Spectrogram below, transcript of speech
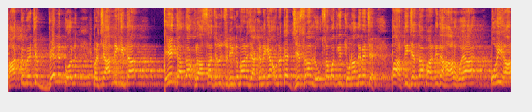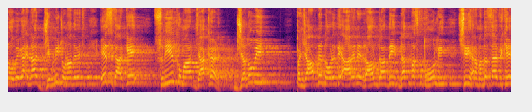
ਹੱਕ ਵਿੱਚ ਬਿਲਕੁਲ ਪ੍ਰਚਾਰ ਨਹੀਂ ਕੀਤਾ। ਇਹ ਗੱਲ ਦਾ ਖੁਲਾਸਾ ਜਦੋਂ ਸੁਨੀਲ ਕੁਮਾਰ ਜਾਖੜ ਨੇ ਕਿਹਾ, ਉਹਨਾਂ ਕਿਹਾ, ਜਿਸ ਤਰ੍ਹਾਂ ਲੋਕ ਸਭਾ ਦੀਆਂ ਚੋਣਾਂ ਦੇ ਵਿੱਚ ਭਾਰਤੀ ਜਨਤਾ ਪਾਰਟੀ ਦਾ ਹਾਲ ਹੋਇਆ ਹੈ ਉਹੀ ਹਾਲ ਹੋਵੇਗਾ ਇਹਨਾਂ ਜਿਮਨੀ ਚੋਣਾਂ ਦੇ ਵਿੱਚ। ਇਸ ਕਰਕੇ ਸੁਨੀਲ ਕੁਮਾਰ ਜਾਖੜ ਜਦੋਂ ਵੀ ਪੰਜਾਬ ਦੇ ਦੌਰੇ ਤੇ ਆ ਰਹੇ ਨੇ, ਰਾਹੁਲ ਗਾਂਧੀ ਨਤਮਸਤਕ ਹੋਣ ਲਈ ਸ਼੍ਰੀ ਹਰਮੰਦਰ ਸਾਹਿਬ ਵਿਖੇ,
